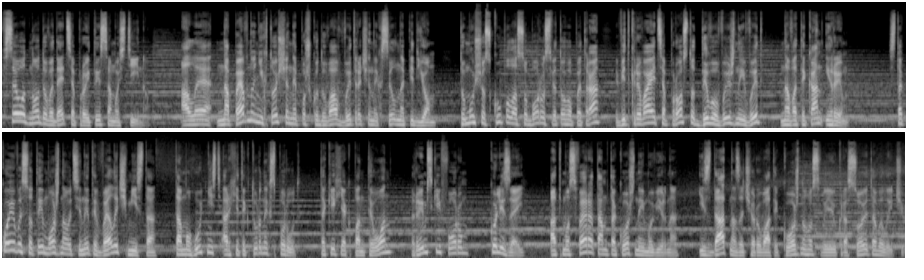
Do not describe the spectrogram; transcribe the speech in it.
все одно доведеться пройти самостійно. Але напевно ніхто ще не пошкодував витрачених сил на підйом, тому що з купола собору святого Петра відкривається просто дивовижний вид на Ватикан і Рим. З такої висоти можна оцінити велич міста та могутність архітектурних споруд, таких як Пантеон, Римський форум, Колізей. Атмосфера там також неймовірна і здатна зачарувати кожного своєю красою та величчю.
